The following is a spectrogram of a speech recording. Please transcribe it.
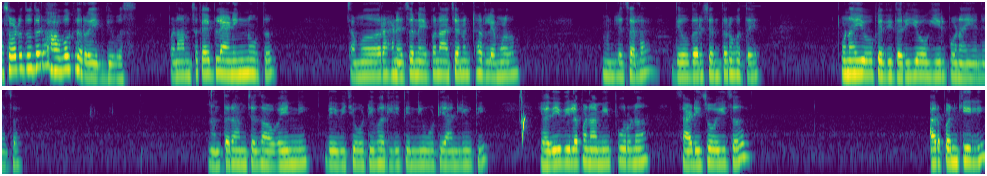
असं वाटत होतं राहावं खरं एक दिवस. पण आमचं काही प्लॅनिंग नव्हतं. त्यामुळं राहण्याचं नाही पण अचानक ठरल्यामुळं म्हटलं चला देवदर्शन तर होतं आहे पुन्हा येऊ कधीतरी. योग येईल पुन्हा येण्याचा. नंतर आमच्या जावबाईंनी देवीची ओटी भरली त्यांनी ओटी आणली होती. ह्या देवीला पण आम्ही पूर्ण साडी चोळीचं अर्पण केली.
